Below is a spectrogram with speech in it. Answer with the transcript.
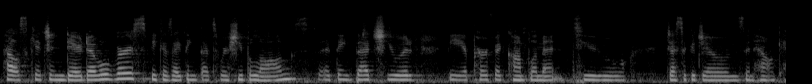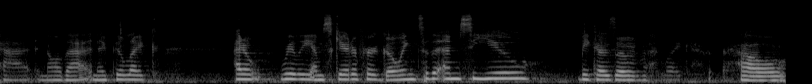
Hell's Kitchen Daredevil verse because I think that's where she belongs. I think that she would be a perfect complement to Jessica Jones and Hellcat and all that. And I feel like I don't really, I'm scared of her going to the MCU because of like how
